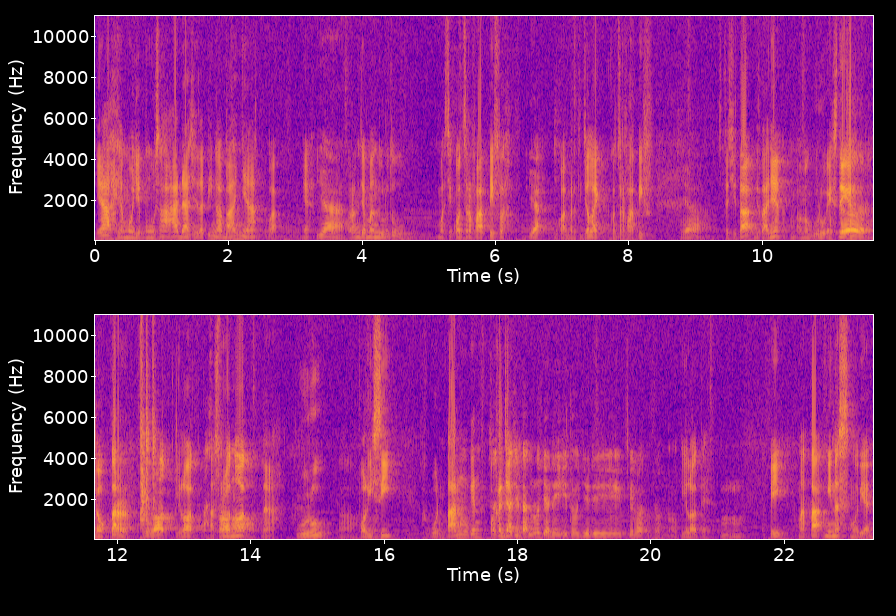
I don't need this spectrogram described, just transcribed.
ya yang mau jadi pengusaha ada sih tapi nggak banyak pak ya. Ya, Orang zaman dulu tuh masih konservatif lah, ya, bukan berarti jelek, konservatif. ya. Cita-cita ditanya sama guru SD ya, dokter, Pilot. pilot, Astronot. astronot, nah guru, Heeh. polisi, akuntan mungkin, Saya pekerja cita-cita dulu jadi itu, jadi pilot, bro. Oh, pilot ya. Mm-mm. Tapi mata minus kemudian.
